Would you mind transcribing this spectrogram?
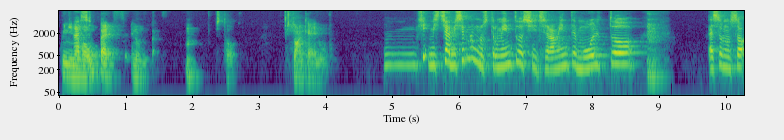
quindi ne ah, avrò un pezzo e non un pezzo. Mm. questo, questo anche è nuovo. Mm, sì, mi, cioè, mi sembra uno strumento sinceramente molto... Adesso non so,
